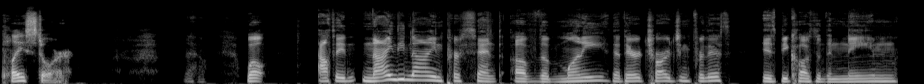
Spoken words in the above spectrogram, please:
Play Store. Well, I'll say 99% of the money that they're charging for this is because of the name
